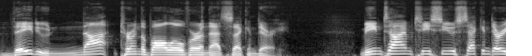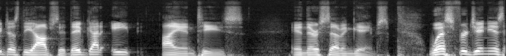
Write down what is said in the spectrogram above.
They do not turn the ball over in that secondary. Meantime, TCU secondary does the opposite. They've got eight INTs in their seven games. West Virginia's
